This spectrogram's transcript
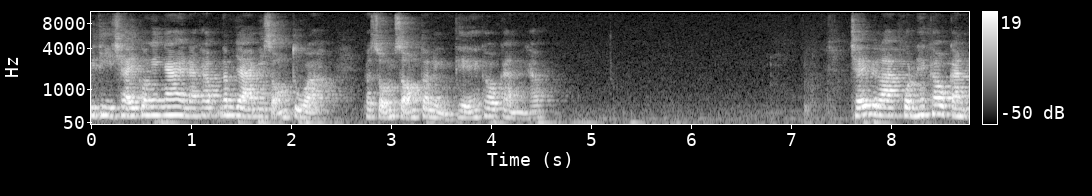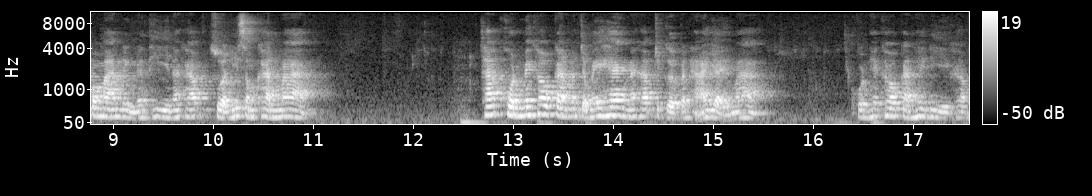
วิธีใช้ก็ง่าย ๆนะครับ น้ำยามี 2 ตัว ผสม 2 ต่อ 1 เทให้เข้ากันครับ ใช้เวลาคนให้เข้ากันประมาณ 1 นาทีนะครับ ส่วนนี้สำคัญมาก ถ้าคนไม่เข้ากันมันจะไม่แห้งนะครับ จะเกิดปัญหาใหญ่มาก คนให้เข้ากันให้ดีครับ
